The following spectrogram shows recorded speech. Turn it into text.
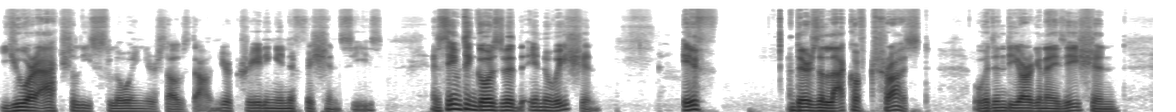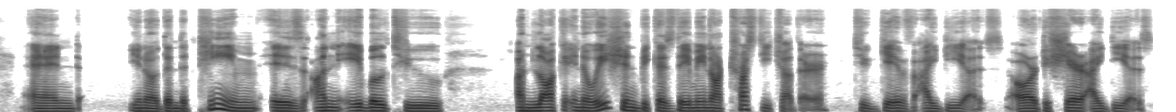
you are actually slowing yourselves down. You're creating inefficiencies. And same thing goes with innovation. If there's a lack of trust within the organization and you know then the team is unable to unlock innovation because they may not trust each other to give ideas or to share ideas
